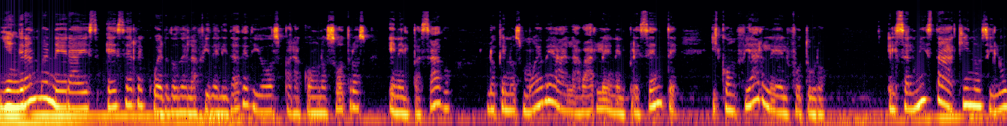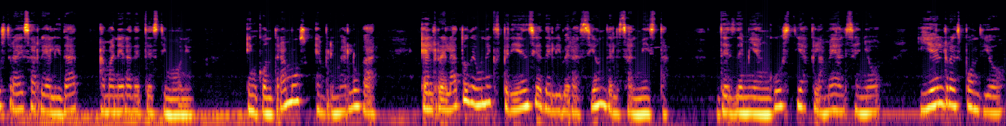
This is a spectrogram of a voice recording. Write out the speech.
Y en gran manera es ese recuerdo de la fidelidad de Dios para con nosotros en el pasado lo que nos mueve a alabarle en el presente y confiarle el futuro. El salmista aquí nos ilustra esa realidad a manera de testimonio encontramos, en primer lugar, el relato de una experiencia de liberación del salmista. Desde mi angustia clamé al Señor, y Él respondió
